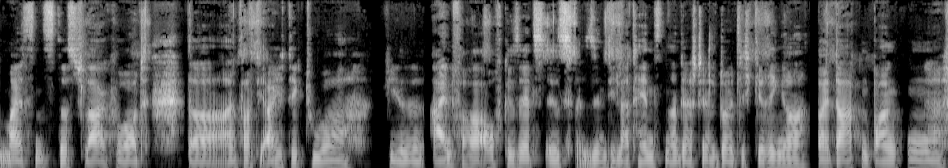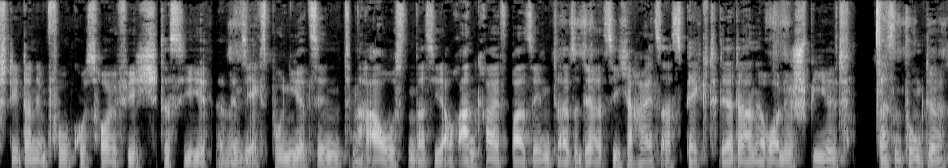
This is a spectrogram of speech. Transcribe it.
meistens das Schlagwort, da einfach die Architektur viel einfacher aufgesetzt ist, sind die Latenzen an der Stelle deutlich geringer. Bei Datenbanken steht dann im Fokus häufig, dass sie, wenn sie exponiert sind nach außen, dass sie auch angreifbar sind. Also der Sicherheitsaspekt, der da eine Rolle spielt. Das sind Punkte,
